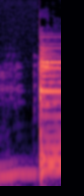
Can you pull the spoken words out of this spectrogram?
Mm.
